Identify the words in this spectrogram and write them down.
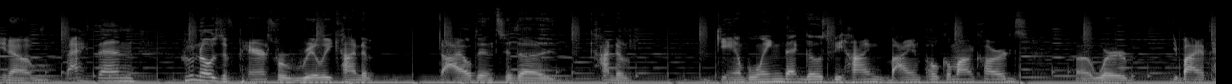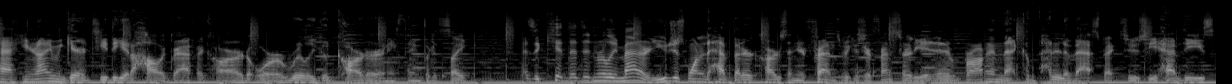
You know back then who knows if parents were really kind of dialed into the kind of gambling that goes behind buying pokemon cards uh, where you buy a pack and you're not even guaranteed to get a holographic card or a really good card or anything. But it's like, as a kid, that didn't really matter. You just wanted to have better cards than your friends because your friends started it. It brought in that competitive aspect too. So you have these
